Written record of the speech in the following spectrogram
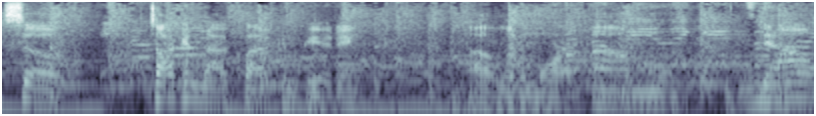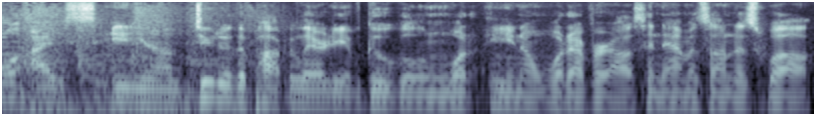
So, talking about cloud computing a little more. Um, now I've you know due to the popularity of Google and what you know whatever else and Amazon as well,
